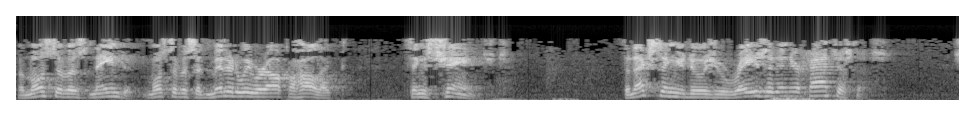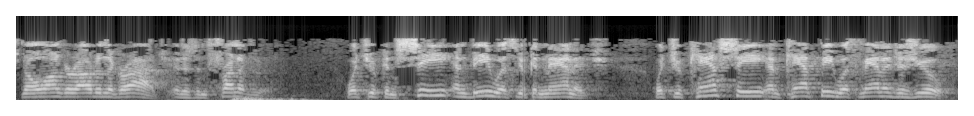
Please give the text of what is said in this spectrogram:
But most of us named it. Most of us admitted we were alcoholic. Things changed. The next thing you do is you raise it in your consciousness. It's no longer out in the garage. It is in front of you. What you can see and be with, you can manage. What you can't see and can't be with manages you.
